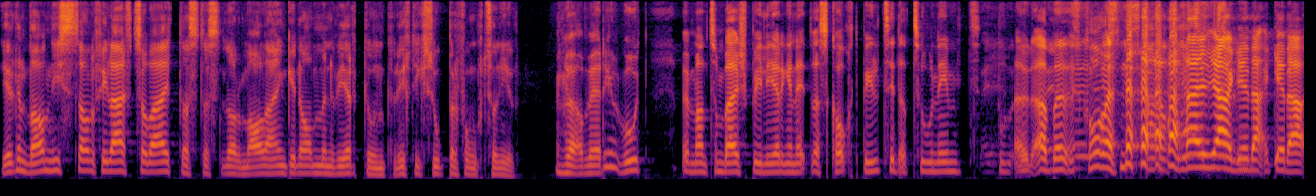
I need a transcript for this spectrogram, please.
irgendwann ist es dann vielleicht so weit, dass das normal eingenommen wird und richtig super funktioniert. Ja, wäre ja gut, wenn man zum Beispiel irgendetwas kocht, Pilze dazu nimmt. Äh, Aber ja, genau, genau.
